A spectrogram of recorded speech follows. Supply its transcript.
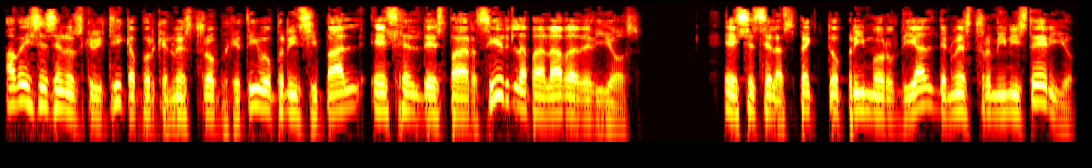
A veces se nos critica porque nuestro objetivo principal es el de esparcir la palabra de Dios. Ese es el aspecto primordial de nuestro ministerio.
